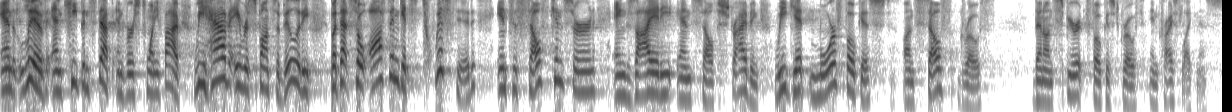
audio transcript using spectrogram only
and live and keep in step in verse 25. We have a responsibility, but that so often gets twisted into self concern, anxiety, and self striving. We get more focused on self growth than on spirit focused growth in Christ likeness.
